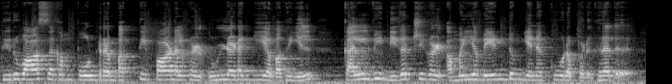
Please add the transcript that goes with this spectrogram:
திருவாசகம் போன்ற பக்தி பாடல்கள் உள்ளடங்கிய வகையில் கல்வி நிகழ்ச்சிகள் அமைய வேண்டும் என கூறப்படுகிறது.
